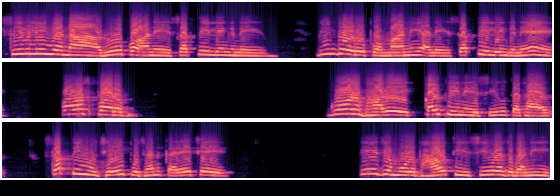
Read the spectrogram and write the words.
શિવલિંગના રૂપ અને શક્તિલિંગને બિંદુ રૂપ માની અને શક્તિલિંગને પરસ્પર ગુણ ભાવે કલ્પીને શિવ તથા શક્તિનું જે પૂજન કરે છે, તે જ મૂળ ભાવથી શિવ જ બની,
